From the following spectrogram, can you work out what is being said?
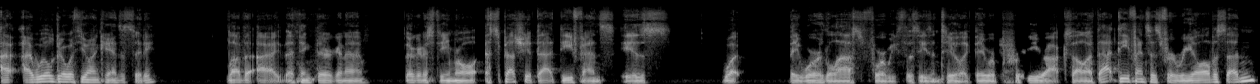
I, I will go with you on Kansas City. Love it. I, I think they're gonna they're gonna steamroll, especially if that defense is what they were the last four weeks of the season too. Like they were pretty rock solid. If that defense is for real all of a sudden,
